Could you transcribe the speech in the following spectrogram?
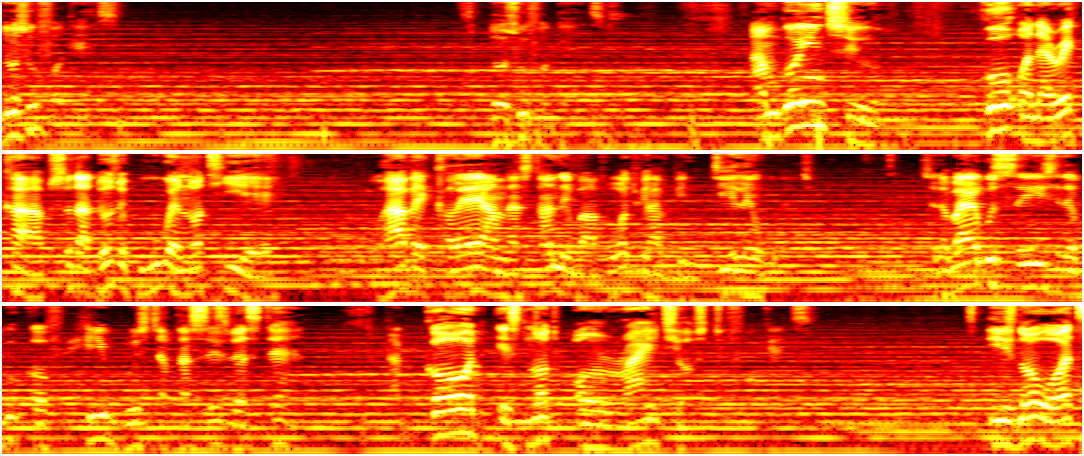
Those who forget. Those who forget. I'm going to go on a recap so that those people who were not here will have a clear understanding about what we have been dealing with. So the Bible says in the book of Hebrews, chapter 6, verse 10, that God is not unrighteous to forget. He is not what?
